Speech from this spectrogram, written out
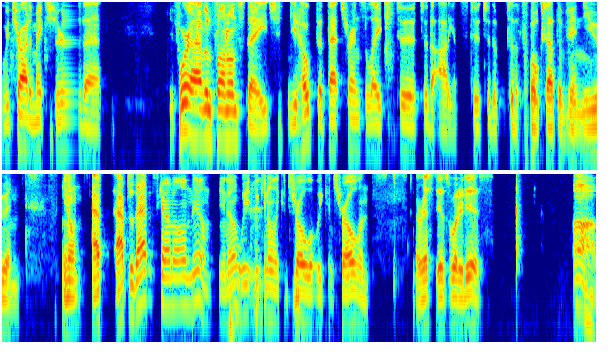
We try to make sure that if we're having fun on stage, you hope that that translates to to the audience, to to the to the folks at the venue, and you know, af- after that, it's kind of on them. You know, we we can only control what we control, and the rest is what it is. Uh,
